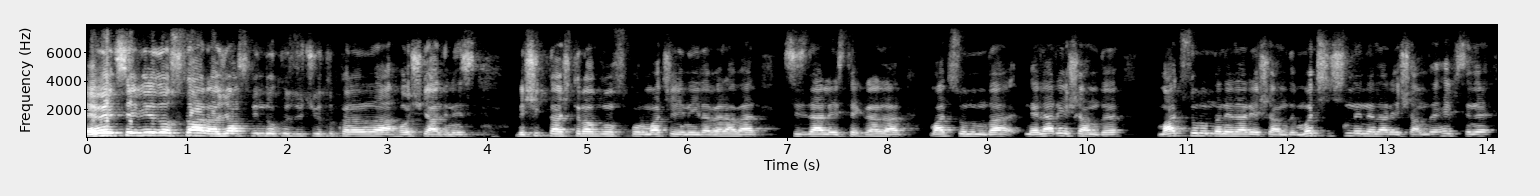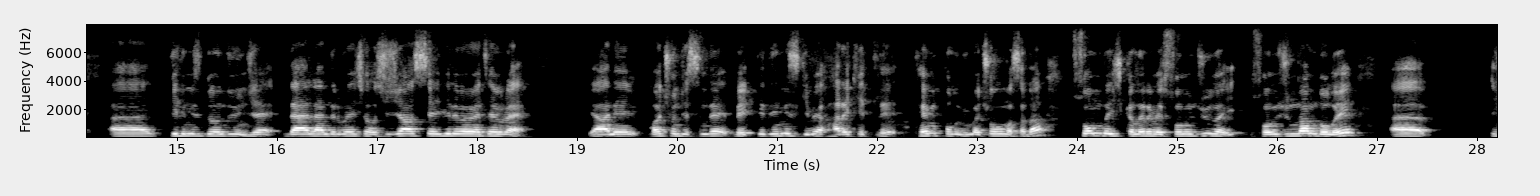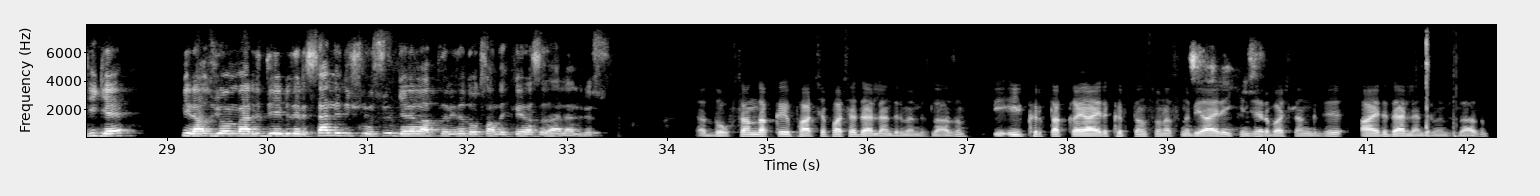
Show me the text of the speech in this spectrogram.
Evet sevgili dostlar, Ajans 1903 YouTube kanalına hoş geldiniz. Beşiktaş Trabzonspor maç yayını ile beraber sizlerleyiz tekrardan. Maç sonunda neler yaşandı, maç sonunda neler yaşandı, maç içinde neler yaşandı hepsini e, dilimiz döndüğünce değerlendirmeye çalışacağız. Sevgili Mehmet Emre, yani maç öncesinde beklediğimiz gibi hareketli, tempolu bir maç olmasa da son dakikaları ve sonucuyla sonucundan dolayı e, lige biraz yön verdi diyebiliriz. Sen ne düşünüyorsun? Genel hatlarıyla 90 dakikayı nasıl değerlendiriyorsun? Ya 90 dakikayı parça parça değerlendirmemiz lazım. İlk 40 dakikayı ayrı, 40'tan sonrasını bir ayrı, ikinci yarı başlangıcı ayrı değerlendirmemiz lazım.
